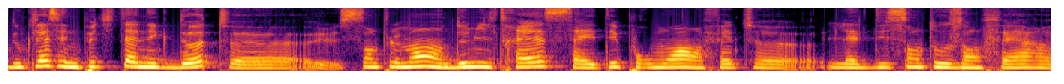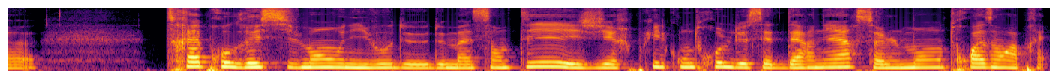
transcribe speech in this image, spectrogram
Donc là, c'est une petite anecdote. Euh, simplement, en 2013, ça a été pour moi, en fait, la descente aux enfers très progressivement au niveau de, ma santé. Et j'ai repris le contrôle de cette dernière seulement trois ans après.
